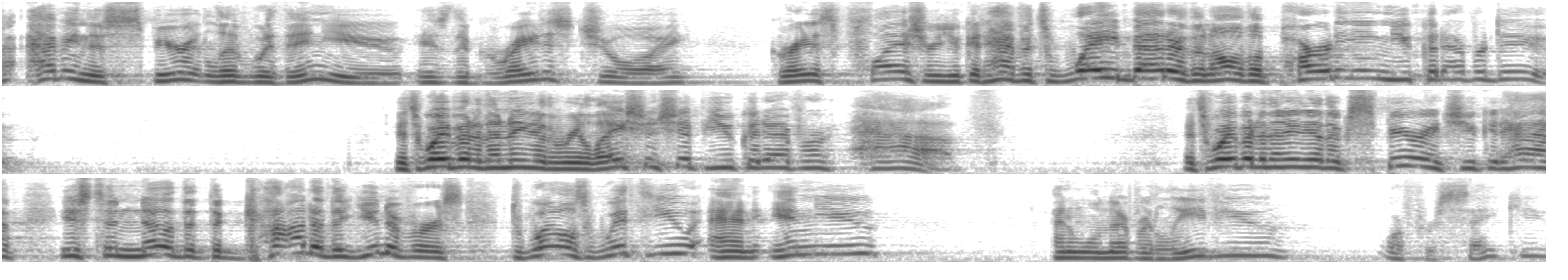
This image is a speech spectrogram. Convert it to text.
H- having the Spirit live within you is the greatest joy, greatest pleasure you could have. It's way better than all the partying you could ever do. It's way better than any other relationship you could ever have. It's way better than any other experience you could have, is to know that the God of the universe dwells with you and in you and will never leave you or forsake you.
